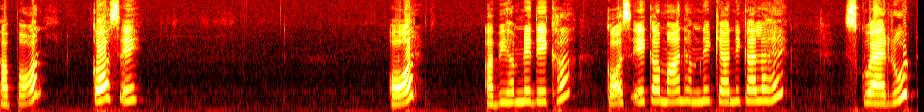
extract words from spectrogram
upon cos A और अभी हमने देखा कॉस ए का मान हमने क्या निकाला है? Square root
